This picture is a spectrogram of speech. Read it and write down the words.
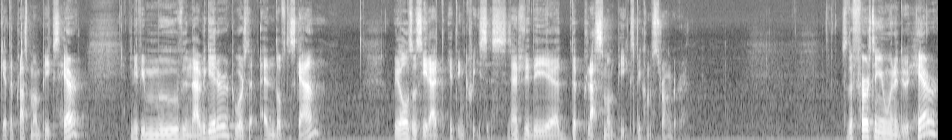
get the plasmon peaks here. And if you move the navigator towards the end of the scan, we also see that it increases. Essentially, the, uh, the plasmon peaks become stronger. So the first thing you want to do here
